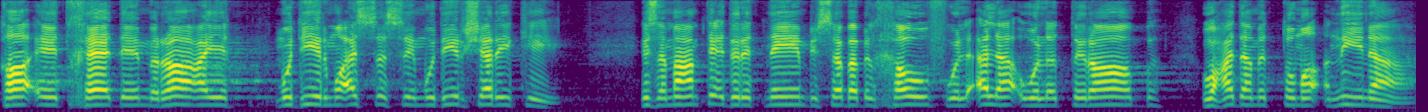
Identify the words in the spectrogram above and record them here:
قائد خادم راعي مدير مؤسسة مدير شركة إذا ما عم تقدر تنام بسبب الخوف والقلق والاضطراب وعدم الطمأنينة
